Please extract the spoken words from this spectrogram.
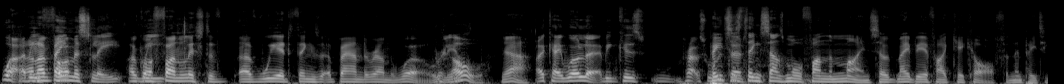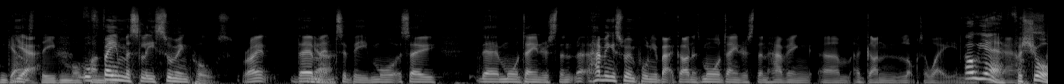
well, I and mean, I've got- famously, I've got we- a fun list of, of weird things that are banned around the world. Brilliant. Oh, yeah. Okay, well, look, I mean, because perhaps we'll Peter's return to- thing sounds more fun than mine, so maybe if I kick off and then Peter can get Yeah. us the even more Well, fun. bit. famously, swimming pools, right? They're Yeah. meant to be more. So they're more dangerous than having a swimming pool in your back garden is more dangerous than having um, a gun locked away. In Oh, yeah, your for sure.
